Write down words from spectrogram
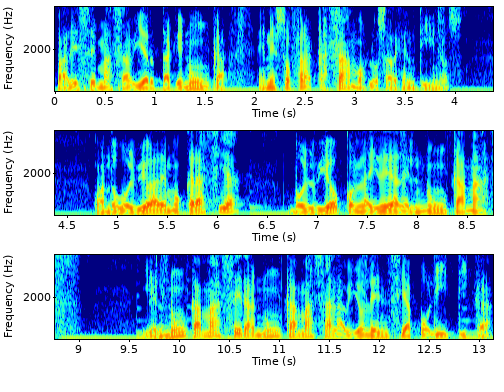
parece más abierta que nunca. En eso fracasamos los argentinos. Cuando volvió la democracia, volvió con la idea del nunca más. Y el nunca más era nunca más a la violencia política,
